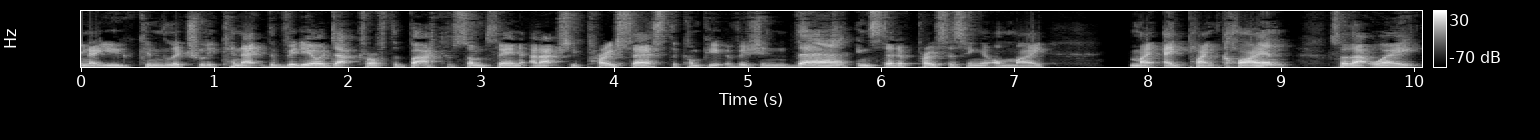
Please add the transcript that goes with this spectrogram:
you know, you can literally connect the video adapter off the back of something and actually process the computer vision there instead of processing it on my my eggplant client. So that way,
